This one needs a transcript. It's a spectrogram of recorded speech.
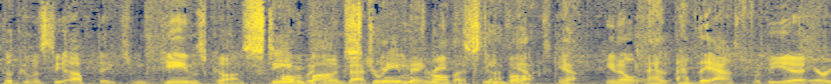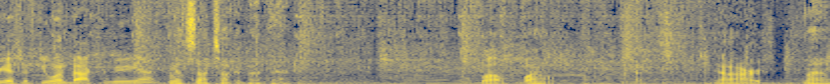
He'll give us the updates from Gamescom, Steambox, streaming, E3, all that Steam stuff. Yeah, yeah. You know, have, have they asked for the uh, Area 51 back from you yet? Let's not talk about that. Well, wow kind of hard. Wow.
